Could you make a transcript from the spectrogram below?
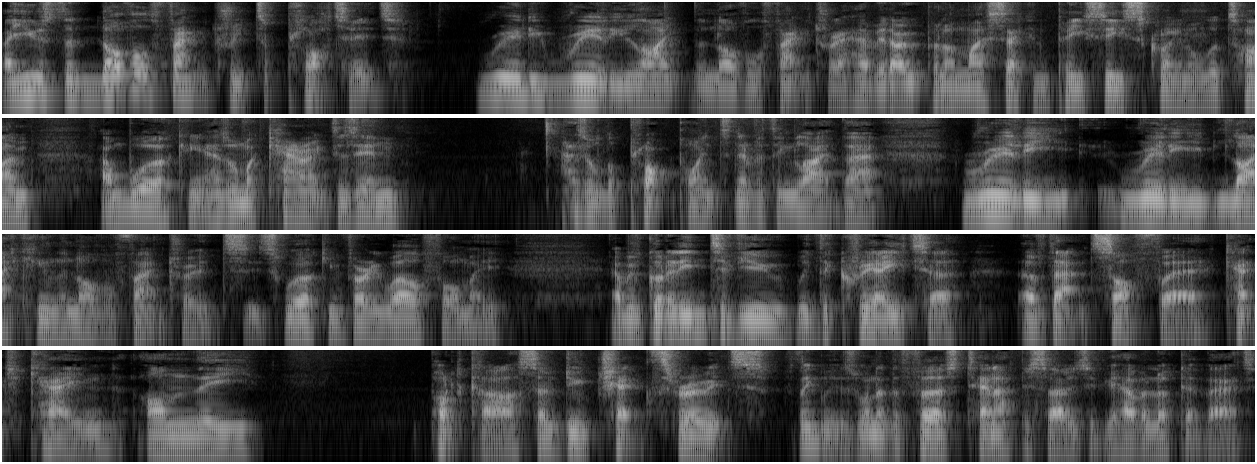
I used the Novel Factory to plot it. Really, really like the Novel Factory. I have it open on my second PC screen all the time I'm working. It has all my characters in, has all the plot points and everything like that. Really, really liking the Novel Factory. It's, it's working very well for me. And we've got an interview with the creator of that software, Katja Kane, on the podcast. So do check through. It's I think it was one of the first ten episodes. If you have a look at that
